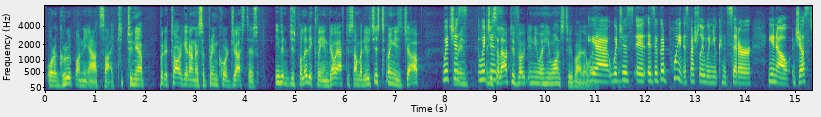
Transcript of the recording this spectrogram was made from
or a group on the outside to, to now put a target on a Supreme Court justice, even just politically, and go after somebody who's just doing his job. Which I is mean, which and is he's allowed to vote any way he wants to, by the way. Yeah, which yeah. is is a good point, especially when you consider, you know, just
